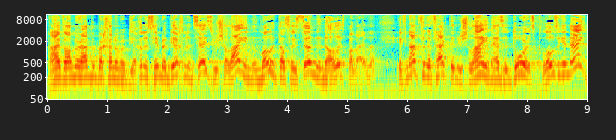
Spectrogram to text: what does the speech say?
I've Amar Rabbi Barchanan Rabbi Yochanan. The same Rabbi Yochanan says Yerushalayim Ilmolit Dal Soisin Ninalis Balayla. If not for the fact that Yerushalayim has a door, it's closing at night.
